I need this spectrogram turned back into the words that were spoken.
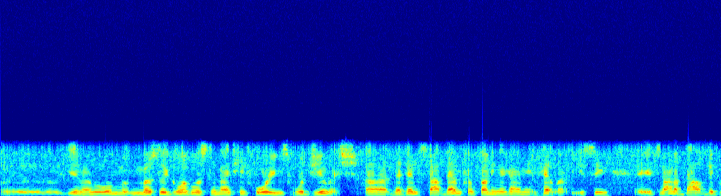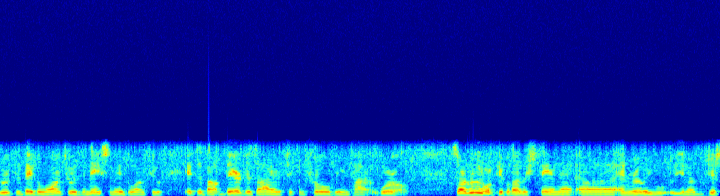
Uh, you know, most of the globalists in the 1940s were Jewish. Uh, that didn't stop them from funding a guy named Hitler. You see, it's not about the group that they belong to or the nation they belong to. It's about their desire to control the entire world. So I really want people to understand that, uh, and really, you know, just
